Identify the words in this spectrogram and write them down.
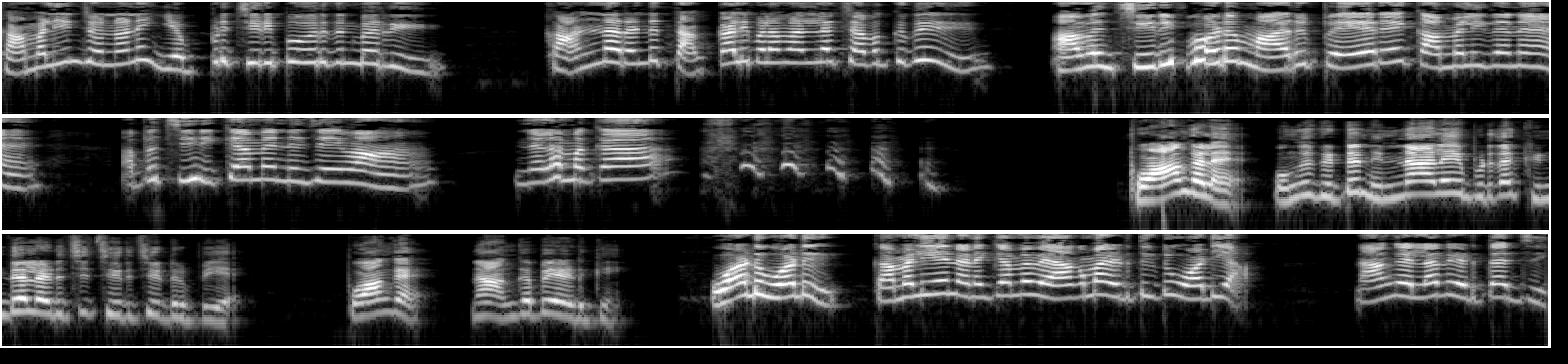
கமலின்னு சொன்னானே எப்படி சிரிப்பு வருதுன்னு பாரு கண்ண ரெண்டு தக்காளி பழம் எல்லாம் சவக்குது அவன் சிரிப்போட மறு பேரே கமலி தானே அப்ப சிரிக்காம என்ன செய்வான் என்னடா மக்கா போங்கல. உங்ககிட்ட நின்னாலே இப்படிதான் கிண்டல் அடிச்சு சிரிச்சிட்டு இருப்பிய. போங்க நான் அங்க போய் எடுக்கேன் ஓடு ஓடு கமலியே நினைக்காம வேகமா எடுத்துட்டு ஓடியா நாங்க எல்லாரும் எடுத்தாச்சு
